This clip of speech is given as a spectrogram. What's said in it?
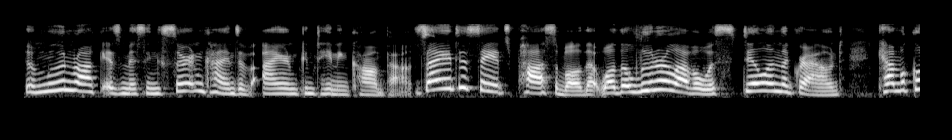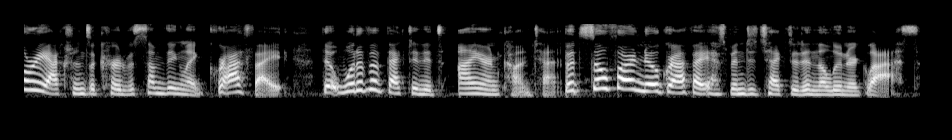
The moon rock is missing certain kinds of iron-containing compounds. Scientists say it's possible that while the lunar lava was still in the ground, chemical reactions occurred with something like graphite that would have affected its iron content. But so far, no graphite has been detected in the lunar glass.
